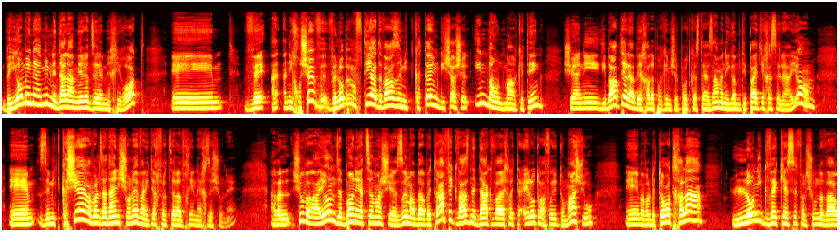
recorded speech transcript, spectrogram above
ביום מן הימים נדע להמיר את זה למכירות. אה, ואני חושב, ולא במפתיע, הדבר הזה מתכתב עם גישה של inbound marketing, שאני דיברתי עליה באחד הפרקים של פודקאסט היזם, אני גם טיפה אתייחס אליה היום. אה, זה מתקשר, אבל זה עדיין שונה, ואני תכף ארצה להבחין איך זה שונה. אבל שוב, הרעיון זה בוא נייצר משהו שיזרים הרבה הרבה traffic, ואז נדע כבר איך לתעל אותו, לעשות איתו משהו. אה, אבל בתור התחלה, לא נגבה כסף על שום דבר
